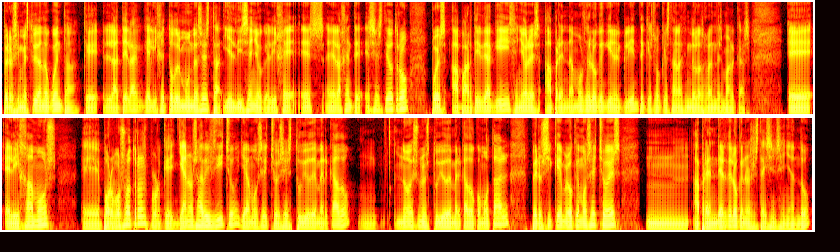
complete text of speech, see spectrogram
pero si me estoy dando cuenta que la tela que elige todo el mundo es esta y el diseño que elige es eh, la gente es este otro, pues a partir de aquí, señores, aprendamos de lo que quiere el cliente, que es lo que están haciendo las grandes marcas. Eh, elijamos eh, por vosotros, porque ya nos habéis dicho, ya hemos hecho ese estudio de mercado. Mm, no es un estudio de mercado como tal, pero sí que lo que hemos hecho es mm, aprender de lo que nos estáis enseñando.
